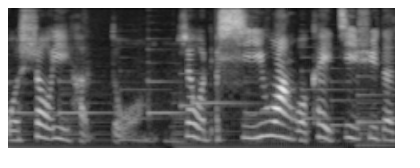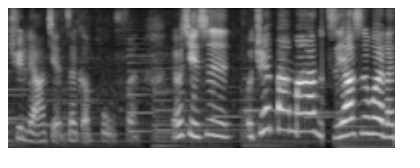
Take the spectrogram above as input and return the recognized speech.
我受益很多。所以我希望我可以继续的去了解这个部分，尤其是我觉得爸妈只要是为了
